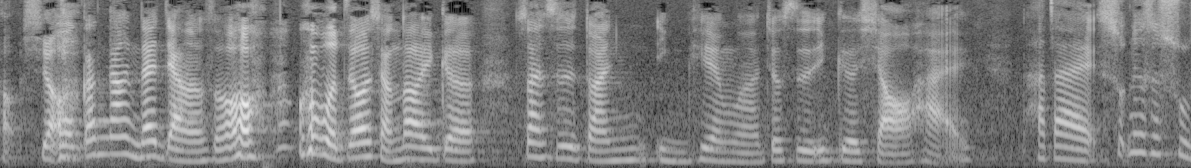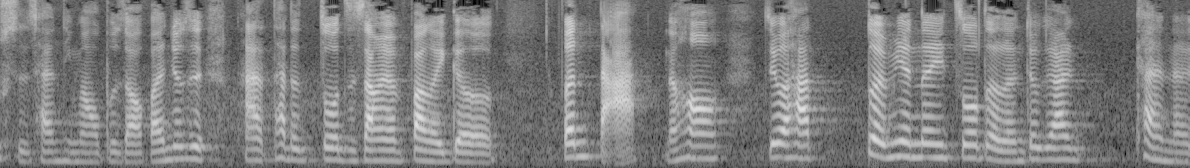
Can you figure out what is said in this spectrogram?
好笑。我刚刚你在讲的时候，我只有想到一个算是短影片嘛，就是一个小孩他在素那个是素食餐厅吗？我不知道，反正就是他他的桌子上面放了一个芬达，然后结果他对面那一桌的人就跟他看了，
